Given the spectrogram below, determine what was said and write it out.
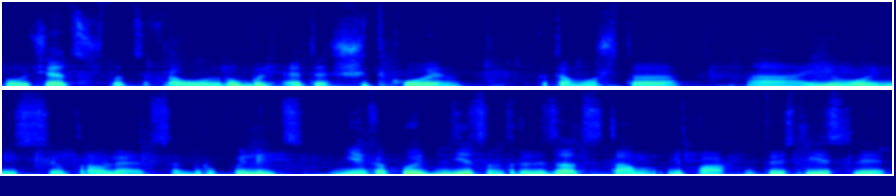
получается, что цифровой рубль это шиткоин, потому что его эмиссия управляется группой лиц, никакой децентрализации там не пахнет. То есть если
